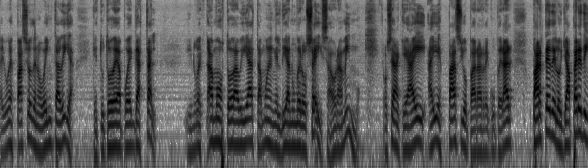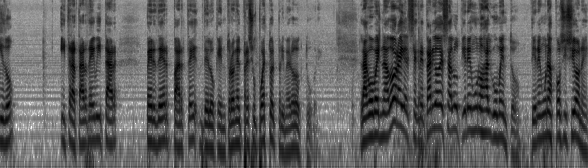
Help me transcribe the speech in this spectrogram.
Hay un espacio de 90 días que tú todavía puedes gastar. Y no estamos todavía, estamos en el día número 6 ahora mismo. O sea que hay, hay espacio para recuperar parte de lo ya perdido y tratar de evitar perder parte de lo que entró en el presupuesto el primero de octubre. La gobernadora y el secretario de salud tienen unos argumentos, tienen unas posiciones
